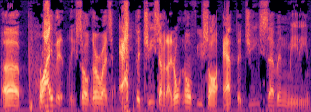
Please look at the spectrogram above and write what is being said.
uh, privately. So there was at the G7, I don't know if you saw at the G7 meeting,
